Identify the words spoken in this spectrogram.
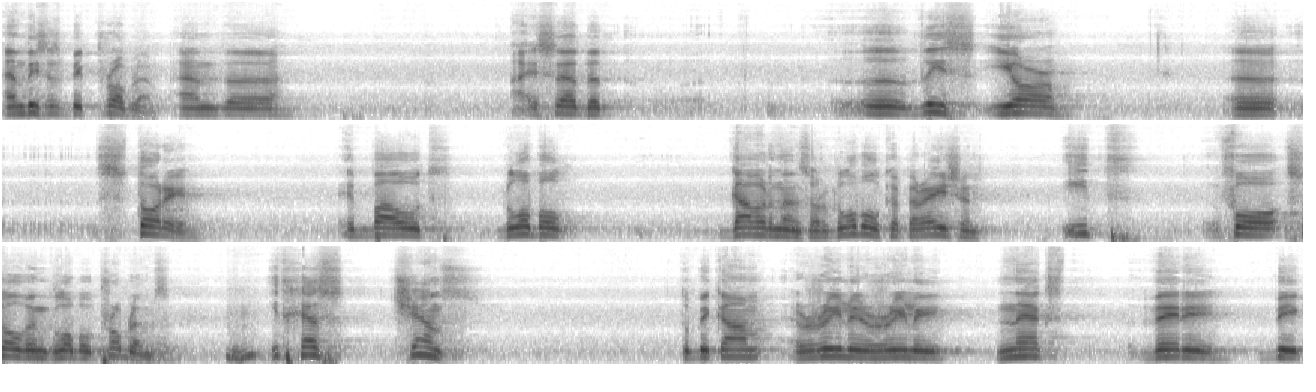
And this is a big problem. And uh, I said that uh, this, your uh, story about global governance or global cooperation, it, for solving global problems, mm -hmm. it has chance to become really, really next very big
